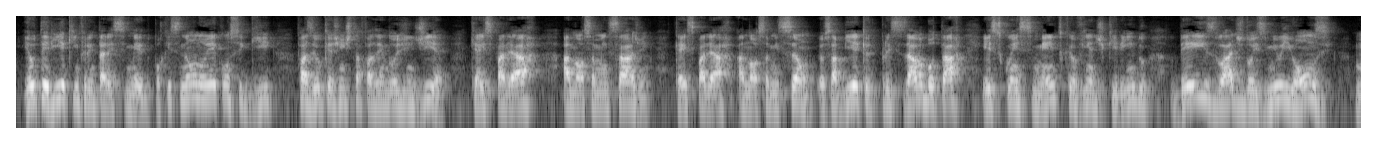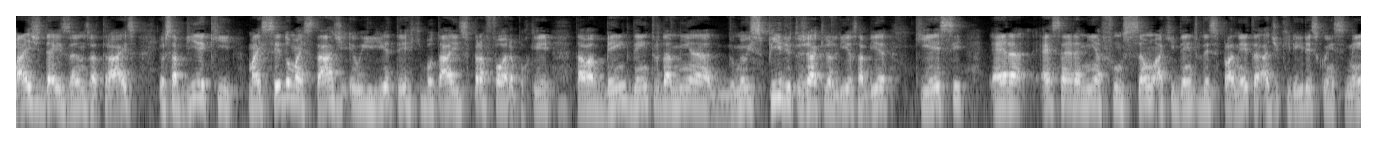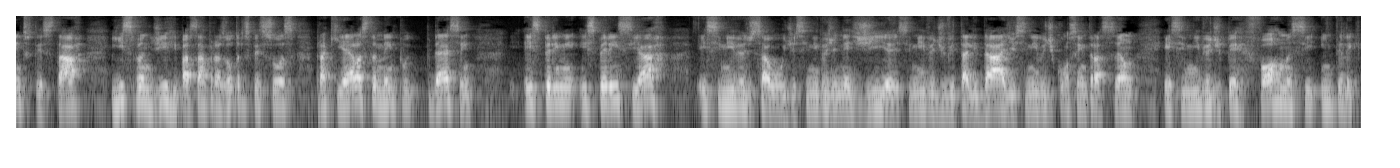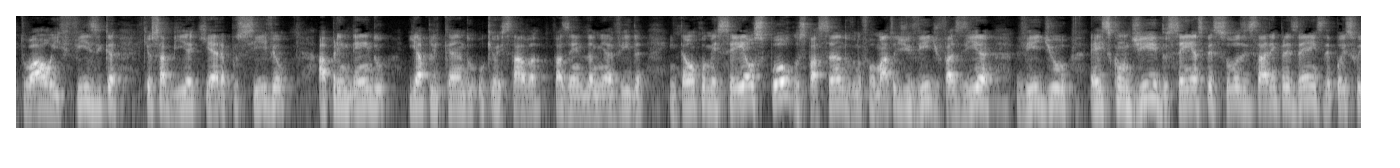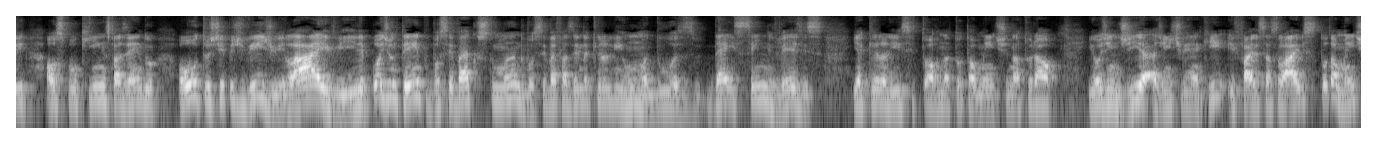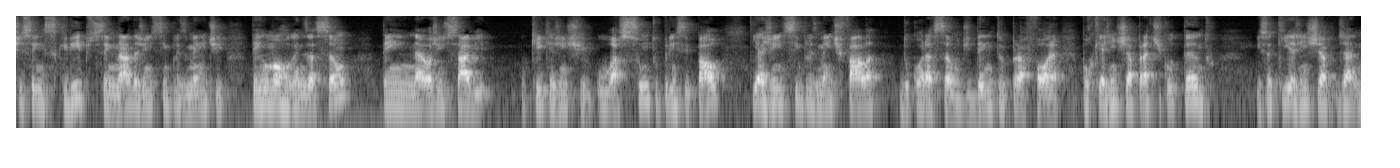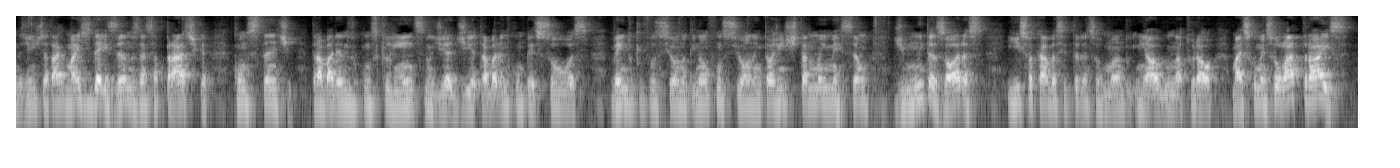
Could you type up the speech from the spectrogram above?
eu teria que enfrentar esse medo, porque senão eu não ia conseguir fazer o que a gente está fazendo hoje em dia, que é espalhar a nossa mensagem, que é espalhar a nossa missão. Eu sabia que eu precisava botar esse conhecimento que eu vinha adquirindo desde lá de 2011 mais de 10 anos atrás, eu sabia que mais cedo ou mais tarde eu iria ter que botar isso para fora, porque estava bem dentro da minha do meu espírito já aquilo ali, eu sabia que esse era essa era a minha função aqui dentro desse planeta, adquirir esse conhecimento, testar e expandir e passar para as outras pessoas para que elas também pudessem experienciar esse nível de saúde, esse nível de energia, esse nível de vitalidade, esse nível de concentração, esse nível de performance intelectual e física que eu sabia que era possível aprendendo e aplicando o que eu estava fazendo da minha vida. Então eu comecei aos poucos, passando no formato de vídeo, fazia vídeo é, escondido, sem as pessoas estarem presentes. Depois fui aos pouquinhos fazendo outros tipos de vídeo e live. E depois de um tempo você vai acostumando, você vai fazendo aquilo ali uma, duas, dez, cem vezes e aquilo ali se torna totalmente natural. E hoje em dia a gente vem aqui e faz essas lives totalmente sem script, sem nada, a gente simplesmente tem uma organização, tem, né, a gente sabe o que, que a gente, o assunto principal e a gente simplesmente fala do coração, de dentro para fora, porque a gente já praticou tanto. Isso aqui a gente já, já a gente já está mais de 10 anos nessa prática constante, trabalhando com os clientes no dia a dia, trabalhando com pessoas, vendo o que funciona, o que não funciona. Então a gente está numa imersão de muitas horas e isso acaba se transformando em algo natural. Mas começou lá atrás,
